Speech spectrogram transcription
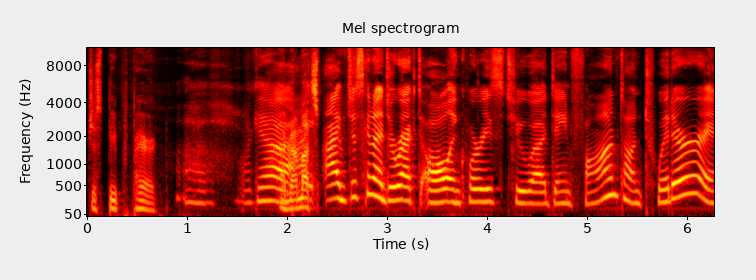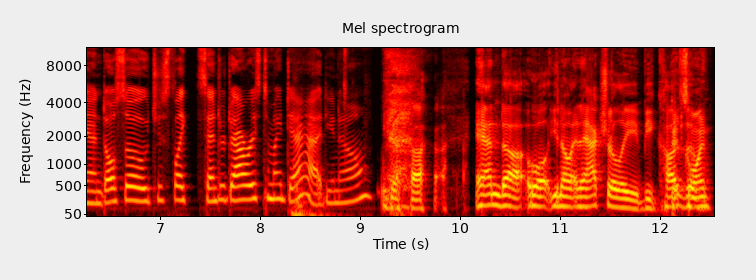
Just be prepared. Oh, yeah. I'm not- I, am just going to direct all inquiries to uh, Dane Font on Twitter and also just like send your dowries to my dad, you know? Yeah. And, uh, well, you know, and actually, because Bitcoin. of,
